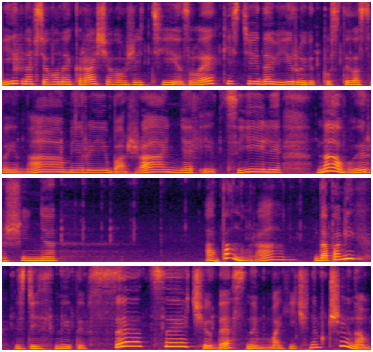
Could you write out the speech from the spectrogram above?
гідна всього найкращого в житті, з легкістю і довірою відпустила свої наміри, бажання і цілі на вирішення. А пан Уран допоміг здійснити все це чудесним магічним чином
